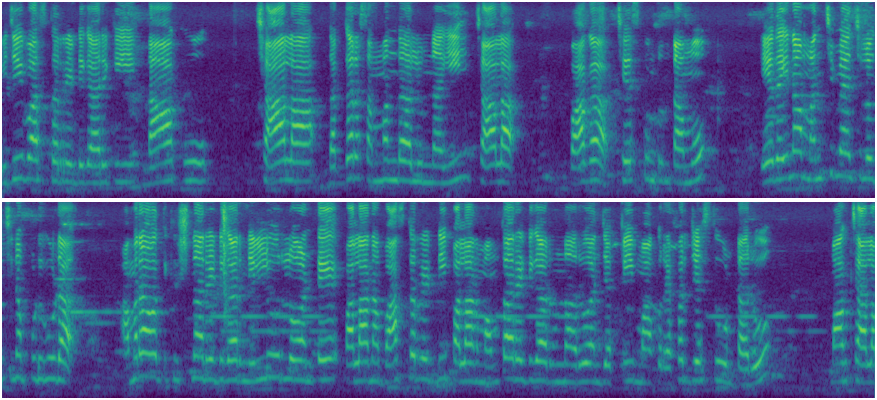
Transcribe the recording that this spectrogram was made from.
విజయ్ భాస్కర్ రెడ్డి గారికి నాకు చాలా దగ్గర సంబంధాలు ఉన్నాయి. చాలా బాగా చేసుకుంటుంటాము. ఏదైనా మంచి మ్యాచ్లు వచ్చినప్పుడు కూడా అమరావతి కృష్ణారెడ్డి గారు నెల్లూరులో అంటే పలానా భాస్కర్ రెడ్డి పలానా మమతారెడ్డి గారు ఉన్నారు అని చెప్పి మాకు రెఫర్ చేస్తూ ఉంటారు. మాకు చాలా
